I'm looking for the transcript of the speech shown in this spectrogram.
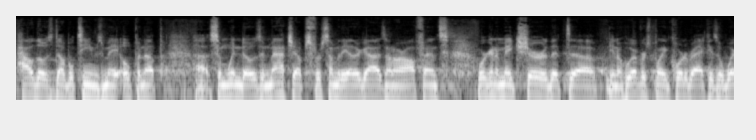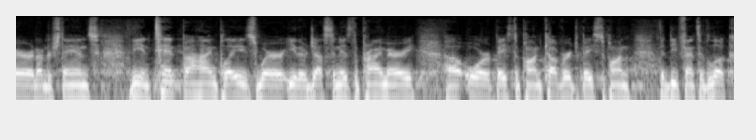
how those double teams may open up uh, some windows and matchups for some of the other guys on our offense. We're going to make sure that uh, you know whoever's playing quarterback is aware and understands the intent behind plays, where either Justin is the primary uh, or based upon coverage, based upon the defensive look.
